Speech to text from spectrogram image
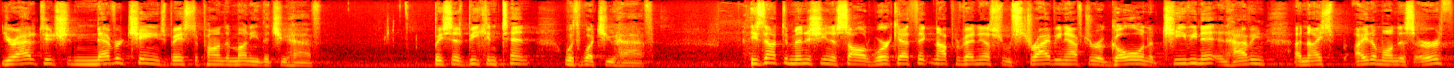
Your attitude should never change based upon the money that you have. But he says, be content with what you have. He's not diminishing a solid work ethic, not preventing us from striving after a goal and achieving it and having a nice item on this earth.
